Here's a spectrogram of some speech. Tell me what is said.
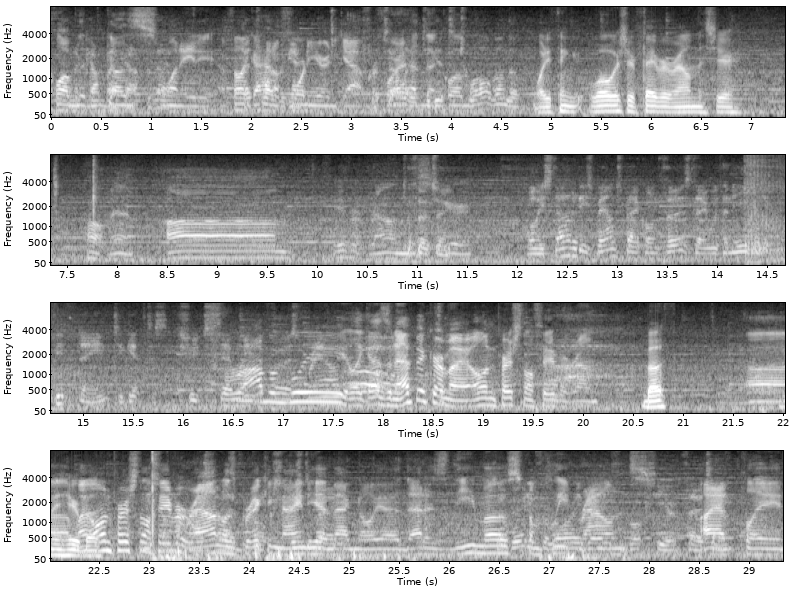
club that does 180. I felt like I had a 40 yard gap before I had that club. What do you think? What was your favorite round this year? Oh man. Um, favorite round this 13. year. Well, he started his bounce back on Thursday with an eagle at 15 to get to shoot seven. in the first Probably round. like as an epic or my own personal favorite round. Both. Uh, me hear my both. own personal favorite round was breaking 90 at Magnolia. That is the most complete round I have played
